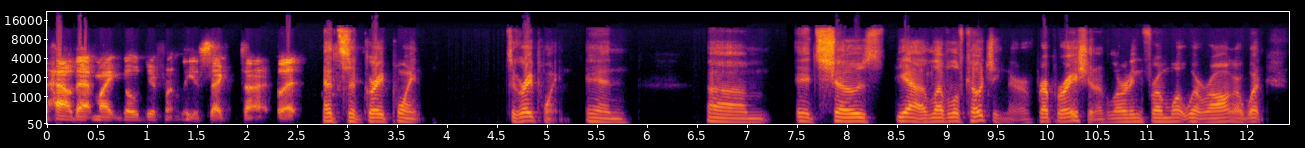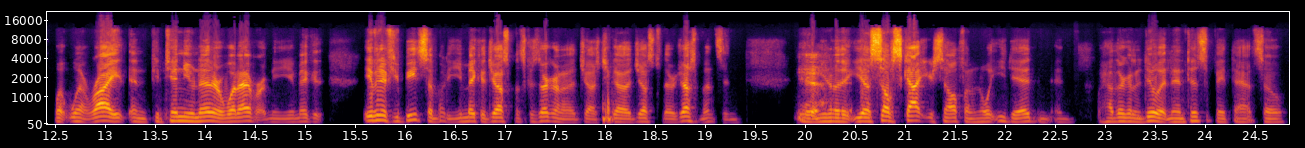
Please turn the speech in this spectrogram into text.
how that might go differently a second time. But that's a great point. It's a great point, and um, it shows yeah a level of coaching there, of preparation, of learning from what went wrong or what what went right, and continuing it or whatever. I mean, you make it even if you beat somebody, you make adjustments because they're going to adjust. You got to adjust to their adjustments and. Yeah. you know that you self scout yourself on what you did and, and how they're going to do it and anticipate that. So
